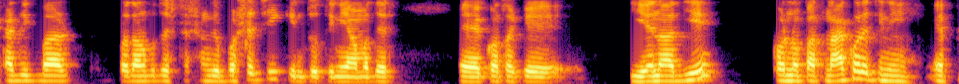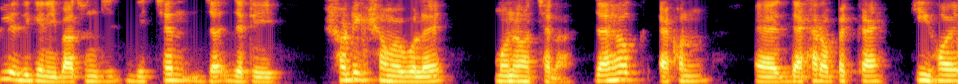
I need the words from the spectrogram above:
একাধিকবার প্রধান উপদেষ্টার সঙ্গে বসেছি, কিন্তু তিনি আমাদের কথাকে ইয়ে না দিয়ে, কর্ণপাত না করে তিনি এপ্রিলের দিকে নির্বাচন দিচ্ছেন যেটি সঠিক সময় বলে মনে হচ্ছে না। যাই হোক, এখন দেখার অপেক্ষায় কি হয়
